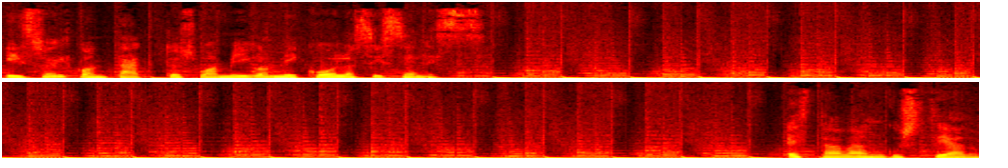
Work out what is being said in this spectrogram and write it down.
Hizo el contacto su amigo Nicolás Ciceles. Estaba angustiado.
